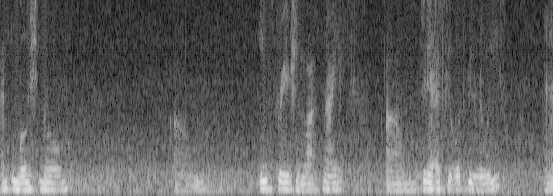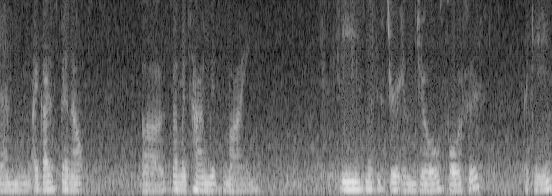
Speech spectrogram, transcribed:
and emotional um, inspiration last night, um, today I feel a little bit relief, and I gotta spend out, uh, spend my time with my niece, my sister, and Joe, four of us, again,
